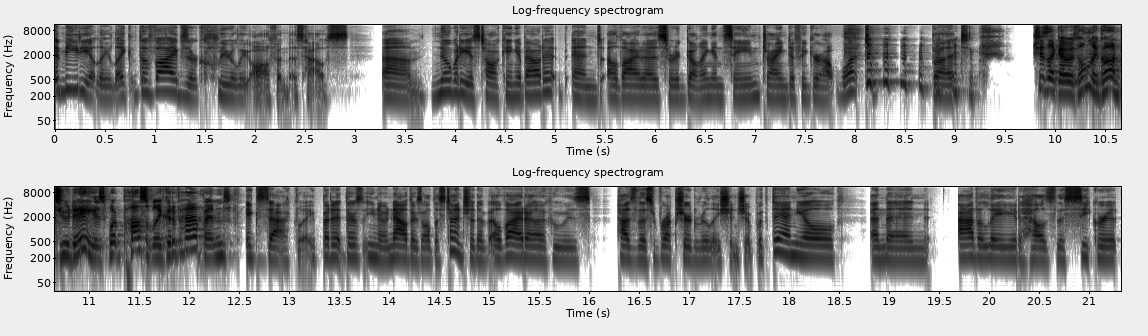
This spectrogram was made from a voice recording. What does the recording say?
immediately, like, the vibes are clearly off in this house. Um, nobody is talking about it, and Elvira is sort of going insane trying to figure out what. But- she's like, I was only gone two days. What possibly could have happened? Exactly. But it, there's, you know, now there's all this tension of Elvira, who is has this ruptured relationship with Daniel, and then Adelaide has this secret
